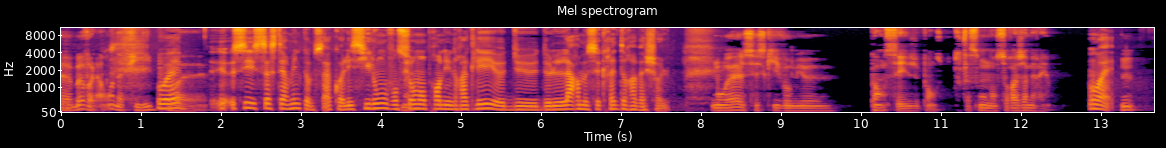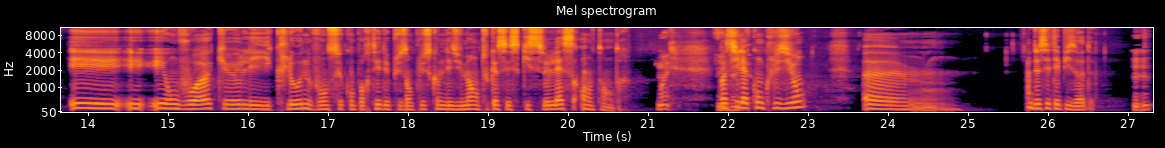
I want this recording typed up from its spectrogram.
euh, ben voilà, on a fini. ouais. Euh, c'est ça se termine comme ça, quoi. Les Silons vont sûrement prendre une raclée euh, de, de l'arme secrète de Ravachol. Ouais, c'est ce qu'il vaut mieux penser, je pense. De toute façon, on n'en saura jamais rien. Ouais. Hmm. Et, et, et, on voit que les clones vont se comporter de plus en plus comme des humains. En tout cas, c'est ce qui se laisse entendre. Ouais. Voici la conclusion euh, de cet épisode. Mhm.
